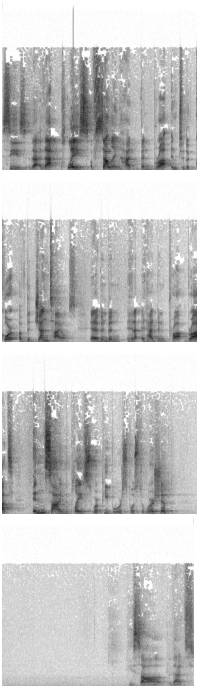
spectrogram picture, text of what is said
sees that that place of selling had been brought into the court of the Gentiles, it had been, been it had been brought inside the place where people were supposed to worship, he saw that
